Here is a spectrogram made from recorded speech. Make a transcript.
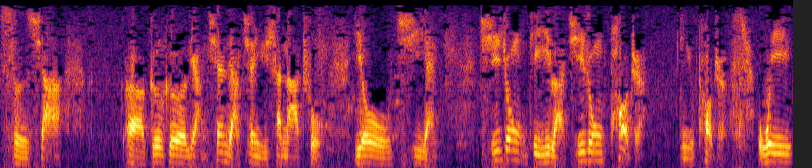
此下啊，各个两千两千余山那处有七言，其中第一了，其中泡者。地狱炮者为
